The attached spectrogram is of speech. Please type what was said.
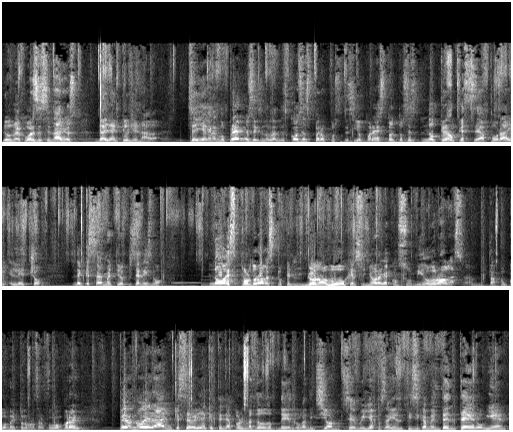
los mejores escenarios, Yankee lo llenaba seguía ganando premios, seguía haciendo grandes cosas, pero pues decidió por esto, entonces no creo que sea por ahí el hecho de que se haya metido al cristianismo. No es por drogas, porque yo no dudo que el señor haya consumido drogas, tampoco meto las manos al fuego por él. Pero no era alguien que se veía que tenía problemas de, de drogadicción, se veía pues alguien físicamente entero, bien,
